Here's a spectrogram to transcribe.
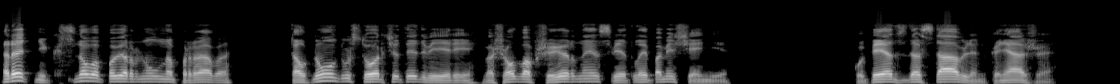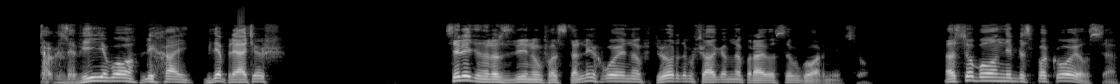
Ратник снова повернул направо, толкнул двусторчатые двери, вошел в обширное светлое помещение. Купец доставлен, княже. — Так зови его, лихай, где прячешь? Середин, раздвинув остальных воинов, твердым шагом направился в горницу. Особо он не беспокоился.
